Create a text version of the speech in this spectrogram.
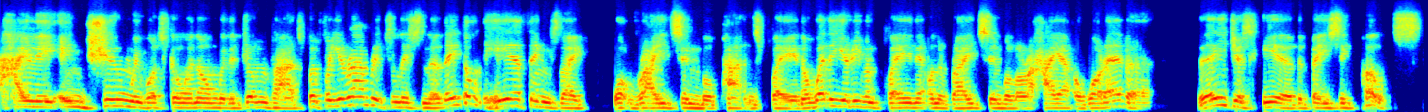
highly in tune with what's going on with the drum parts. But for your average listener, they don't hear things like, what ride cymbal patterns playing, or whether you're even playing it on a ride cymbal or a hi hat or whatever. They just hear the basic pulse,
